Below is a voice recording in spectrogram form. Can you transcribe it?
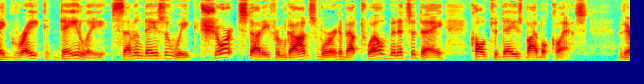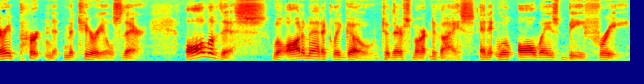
a great daily, seven days a week, short study from God's Word, about 12 minutes a day, called Today's Bible Class. Very pertinent materials there. All of this will automatically go to their smart device and it will always be free.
